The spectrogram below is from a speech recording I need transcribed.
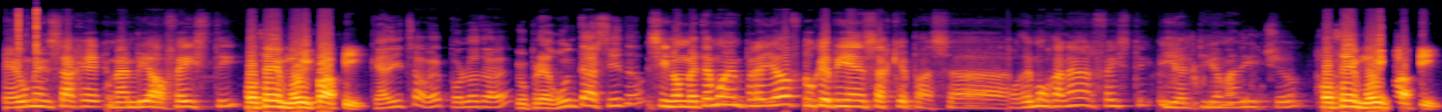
Un mensaje me ha enviado Feisty. José, muy fácil. ¿Qué ha dicho? A ver, ponlo otra vez. Tu pregunta ha sido. Si nos metemos en playoff, ¿tú qué piensas que pasa? ¿Podemos ganar, Feisty? Y el tío me ha dicho. José, muy fácil.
